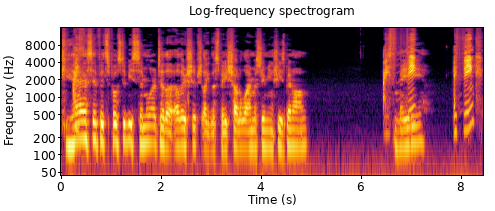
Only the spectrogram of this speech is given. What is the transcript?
guess if it's supposed to be similar to the other ships, like the space shuttle, I'm assuming she's been on, I think maybe. I think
